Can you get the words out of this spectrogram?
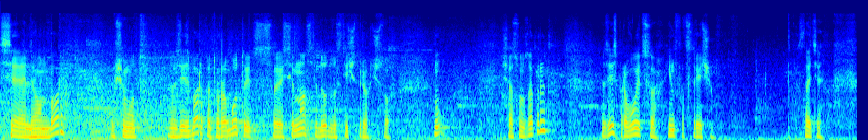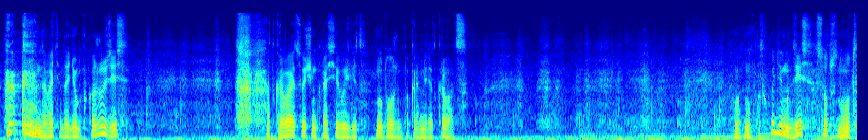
Сиалион бар. В общем, вот здесь бар, который работает с 17 до 24 часов. Ну, сейчас он закрыт. Здесь проводится инфо-встреча. Кстати, Давайте дойдем, покажу. Здесь открывается очень красивый вид. Ну, должен, по крайней мере, открываться. Вот мы подходим, и здесь, собственно, вот,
